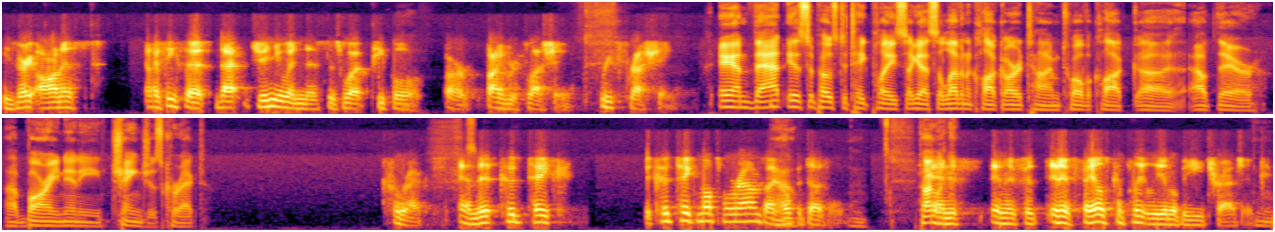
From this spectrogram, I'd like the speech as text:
He's very honest, and I think that that genuineness is what people are find refreshing. Refreshing. And that is supposed to take place, I guess, 11 o'clock our time, 12 o'clock uh, out there, uh, barring any changes, correct? Correct. And it could take it could take multiple rounds. I yeah. hope it doesn't. Talking and with, if and if it and it fails completely, it'll be tragic. Mm-hmm.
